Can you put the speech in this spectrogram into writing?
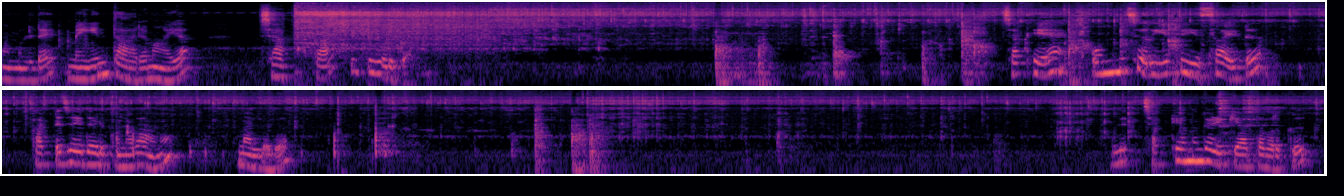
നമ്മളുടെ മെയിൻ താരമായ ചക്ക ഇട്ട് കൊടുക്കുക. ചക്കയെ ഒന്ന് ചെറിയ പീസായിട്ട് കട്ട് ചെയ്തെടുക്കുന്നതാണ് നല്ലത്. ഇത് ചക്കയൊന്നും കഴിക്കാത്തവർക്ക്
